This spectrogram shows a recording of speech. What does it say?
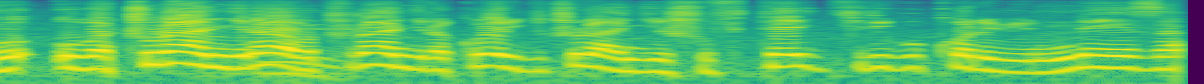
U- ubacurangira abacurangira kubera igicurangisho ufite kiri gukora ibintu neza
